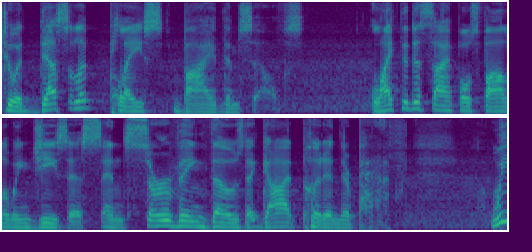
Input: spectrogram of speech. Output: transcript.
to a desolate place by themselves like the disciples following Jesus and serving those that God put in their path. We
